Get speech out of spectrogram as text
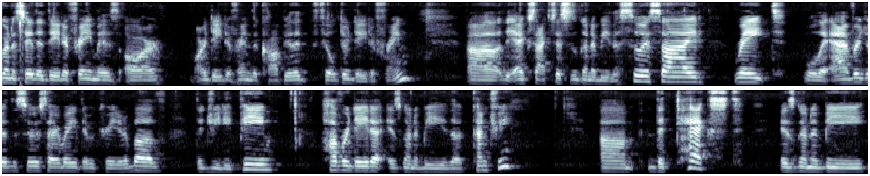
going to say the data frame is our, our data frame, the copy of the filter data frame. Uh, the x-axis is going to be the suicide rate, well the average of the suicide rate that we created above, the GDP. Hover data is going to be the country. Um, the text is going to be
